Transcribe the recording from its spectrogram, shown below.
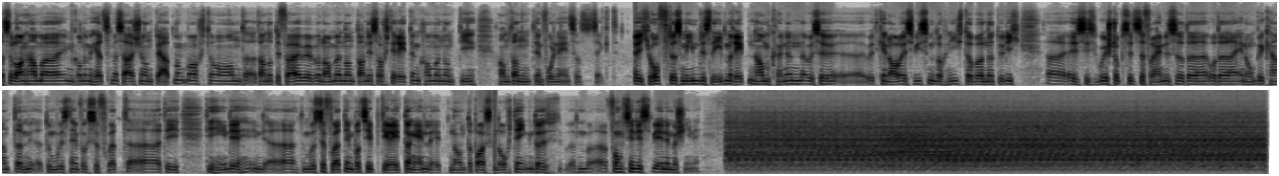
so lange haben wir im Grunde Herzmassage und Beatmung gemacht und dann hat die Feuerwehr übernommen und dann ist auch die Rettung gekommen und die haben dann den vollen Einsatz gezeigt. Ich hoffe, dass wir ihm das Leben retten haben können. Also äh, genaueres wissen wir noch nicht, aber natürlich, äh, es ist wurscht, ob es jetzt ein Freund ist oder, oder ein Unbekannter. Du musst einfach sofort äh, die, die Hände, in, äh, du musst sofort im Prinzip die Rettung einleiten und da brauchst du nachdenken, da äh, funktioniert es wie eine Maschine.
